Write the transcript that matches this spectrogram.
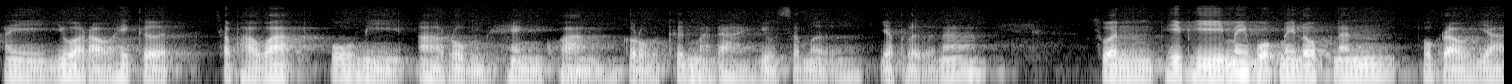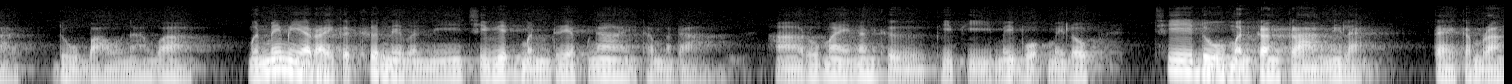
ให้ยั่วเราให้เกิดสภาวะผู้มีอารมณ์แห่งความโกรธขึ้นมาได้อยู่เสมอ อย่าเผลอนะ ส่วนพีพีไม่บวกไม่ลบนั้น พวกเราอย่าดูเบานะว่า มือนไม่มีอะไรเกิดขึ้นในวันนี้ชีวิตเหมือนเรียบง่ายธรรมดา หารู้ไหมนั่นคือผีผีไม่บวกไม่ลบ ที่ดูเหมือนกลางๆนี่แหละ แต่กำลัง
